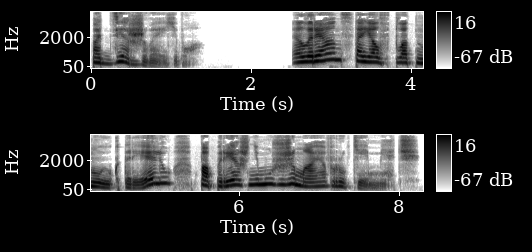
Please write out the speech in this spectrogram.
поддерживая его. Элариан стоял вплотную к Тариэлю, по-прежнему сжимая в руке меч.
